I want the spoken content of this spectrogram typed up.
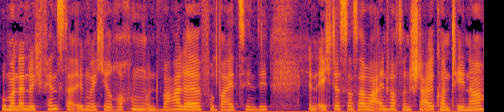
wo man dann durch Fenster irgendwelche Rochen und Wale vorbeiziehen sieht. In echt ist das aber einfach so ein Stahlcontainer,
